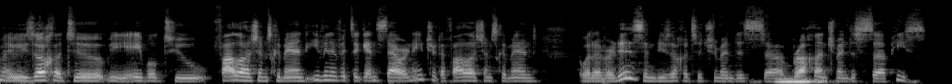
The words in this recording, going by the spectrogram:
maybe zocha to be able to follow Hashem's command, even if it's against our nature, to follow Hashem's command whatever it is, and be to tremendous uh, bracha and tremendous uh, peace.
